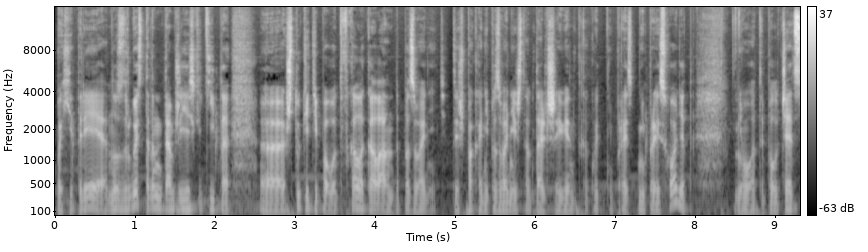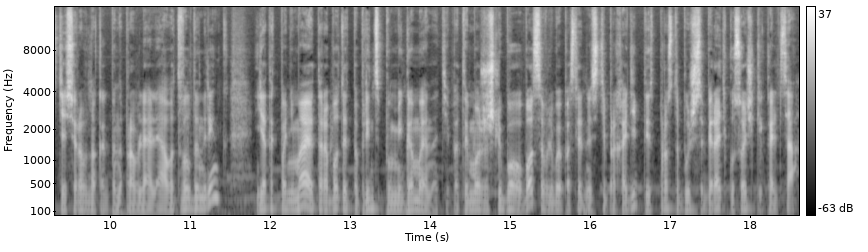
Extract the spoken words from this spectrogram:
похитрее. Но, с другой стороны, там же есть какие-то э, штуки, типа вот в колокола надо позвонить. Ты же пока не позвонишь, там дальше ивент какой-то не, произ- не происходит. Вот, и получается, тебе все равно как бы направляли. А вот в Elden Ring, я так понимаю, это работает по принципу Мегамена. Типа ты можешь любого босса в любой последовательности проходить, ты просто будешь собирать кусочки кольца.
